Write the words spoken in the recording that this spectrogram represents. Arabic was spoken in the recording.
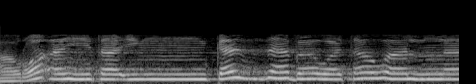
أرأيت إن كذب وتولى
